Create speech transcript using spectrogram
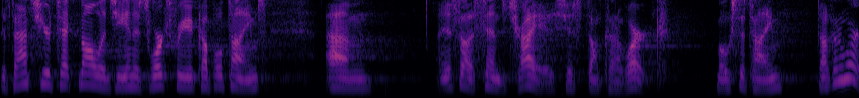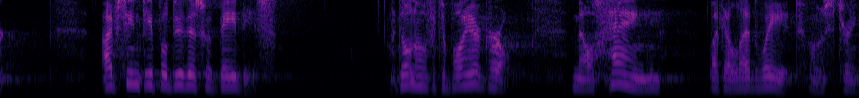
If that's your technology and it's worked for you a couple of times, um, it's not a sin to try it, it's just not to work. Most of the time, not to work. I've seen people do this with babies. I don't know if it's a boy or a girl. And they'll hang like a lead weight on a string.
